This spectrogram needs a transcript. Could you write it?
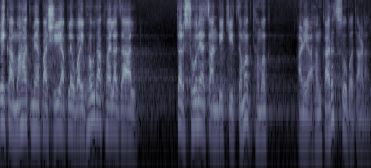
एका महात्म्यापाशी आपलं वैभव दाखवायला जाल तर सोन्या चांदीची चमक धमक आणि अहंकारच सोबत आणाल.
